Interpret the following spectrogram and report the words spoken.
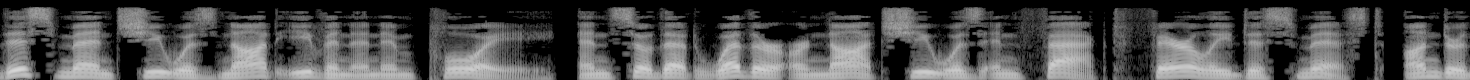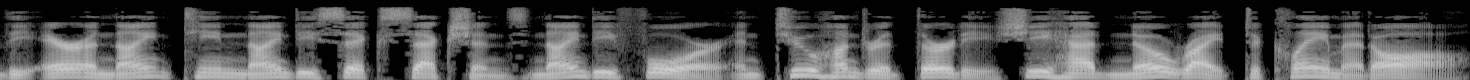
This meant she was not even an employee, and so that whether or not she was in fact fairly dismissed, under the ERA 1996 sections 94 and 230 she had no right to claim at all.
